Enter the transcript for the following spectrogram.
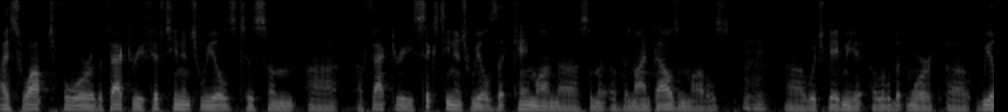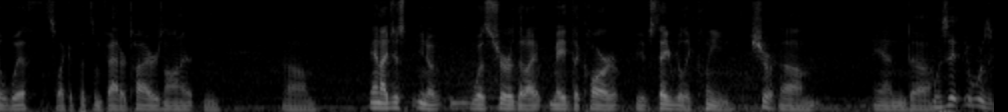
I swapped for the factory 15 inch wheels to some uh, a factory 16 inch wheels that came on uh, some of the 9000 models, uh, which gave me a little bit more uh, wheel width, so I could put some fatter tires on it, and um, and I just you know was sure that I made the car stay really clean, Sure. Um, and uh, was it? It was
